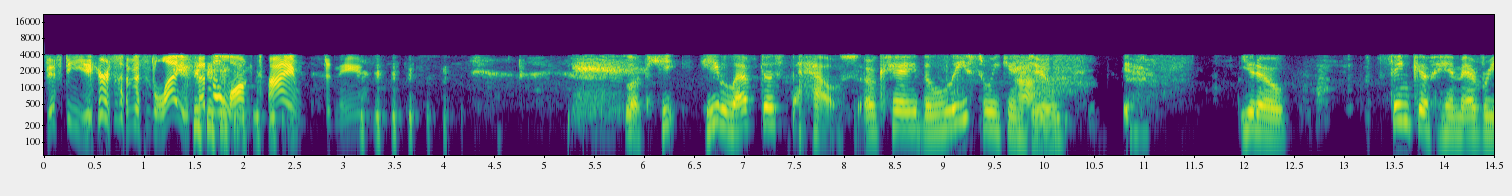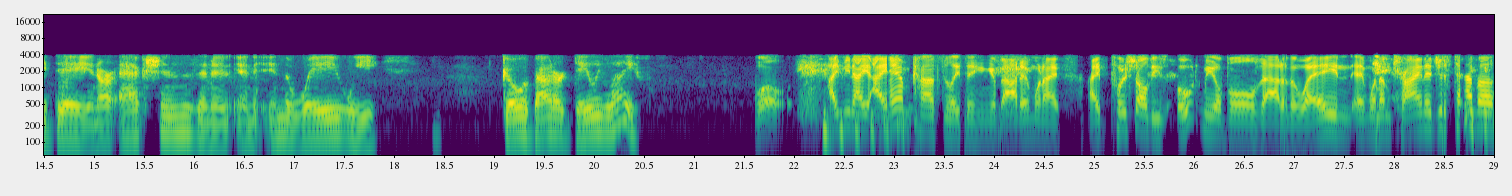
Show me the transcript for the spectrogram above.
fifty years of his life. That's a long time, Denise. look. He he left us the house. Okay, the least we can do ah. is, you know, think of him every day in our actions and in, and in the way we go about our daily life. Well, I mean, I, I am constantly thinking about him when I, I push all these oatmeal bowls out of the way, and, and when I'm trying to just have a,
